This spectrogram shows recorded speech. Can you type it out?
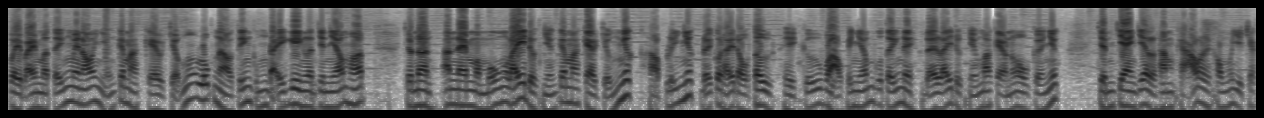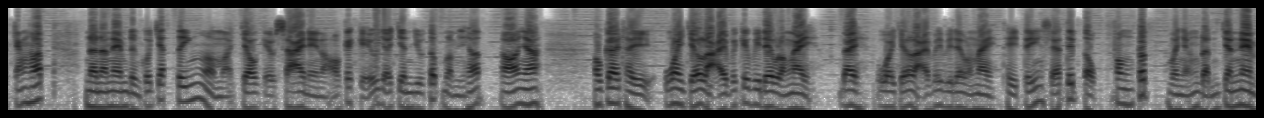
vì vậy mà tiến mới nói những cái mã kèo chuẩn lúc nào tiến cũng đẩy riêng lên trên nhóm hết. Cho nên anh em mà muốn lấy được những cái mã kèo chuẩn nhất hợp lý nhất để có thể đầu tư thì cứ vào cái nhóm của tiến đi để lấy được những mã kèo nó ok nhất. Trên trang chỉ là tham khảo thì không có gì chắc chắn hết. Nên anh em đừng có trách tiếng mà, mà cho kèo sai này nọ cái kiểu ở trên youtube làm gì hết. Đó nha. Ok thì quay trở lại với cái video lần này. Đây quay trở lại với video lần này thì tiến sẽ tiếp tục phân tích và nhận định cho anh em.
